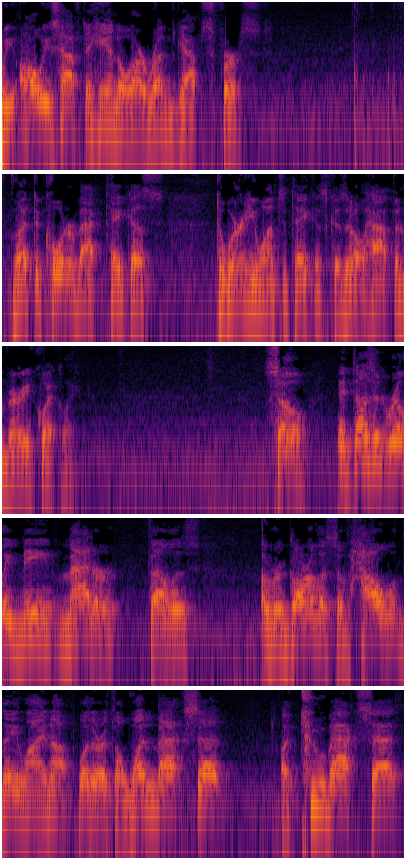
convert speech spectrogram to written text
We always have to handle our run gaps first. Let the quarterback take us to where he wants to take us because it'll happen very quickly. So it doesn't really mean matter, fellas, uh, regardless of how they line up, whether it's a one back set, a two back set,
